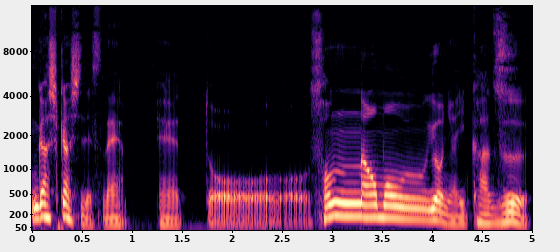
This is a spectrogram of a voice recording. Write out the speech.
がしかしですね、えーっと、そんな思うようにはいかず、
